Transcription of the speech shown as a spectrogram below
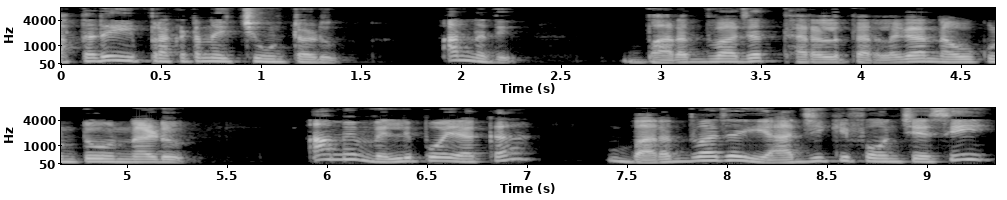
అతడే ఈ ప్రకటన ఇచ్చి ఉంటాడు అన్నది. భరద్వాజ తెరల తెరలుగా నవ్వుకుంటూ ఉన్నాడు. ఆమె వెళ్ళిపోయాక భరద్వాజ యాజీకి ఫోన్ చేసి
